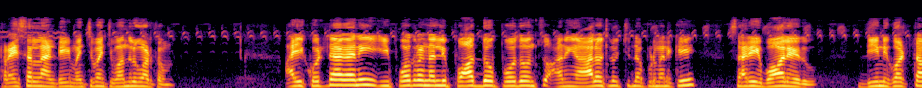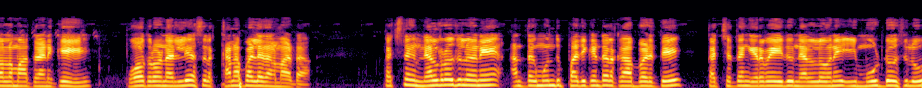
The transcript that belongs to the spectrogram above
ట్రైసల్ లాంటి మంచి మంచి మందులు కొడతాం. అవి కొట్టినా కానీ ఈ పూతల నల్లి పోద్దో పోదో అని ఆలోచన వచ్చినప్పుడు మనకి సరే బాగలేదు దీన్ని కొట్టడం వల్ల మాత్రానికి పూతలో నల్లి అసలు కనపడలేదన్నమాట. ఖచ్చితంగా నెల రోజుల్లోనే అంతకుముందు పది గంటలు కాబడితే ఖచ్చితంగా ఇరవై ఐదు నెలలోనే ఈ మూడు డోసులు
